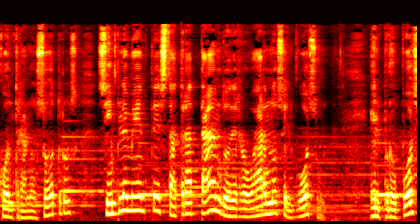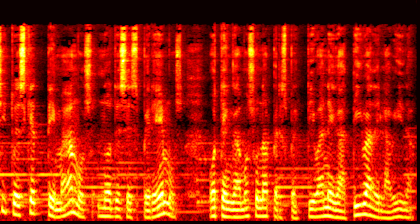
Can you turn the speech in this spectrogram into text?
contra nosotros, simplemente está tratando de robarnos el gozo. El propósito es que temamos, nos desesperemos o tengamos una perspectiva negativa de la vida,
